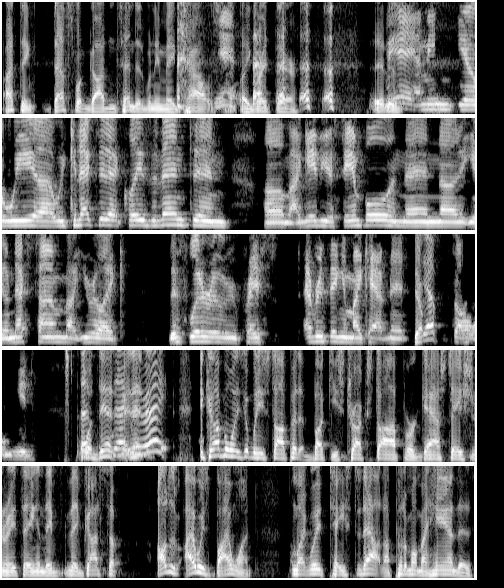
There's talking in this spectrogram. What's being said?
I think that's what God intended when he made cows, Yeah. like right there. It is. yeah, I mean, you know, we uh, we connected at Clay's event, and um, I gave you a sample, and then uh, you know, next time uh, you were like, "This literally replaced everything in my cabinet. Yep. Yep. That's all I need." That's Dan, exactly and right. It can always when you stop it at Buc-ee's truck stop or gas station or anything, and they've they've got stuff. I'll just I always buy one. I'm like, wait, taste it out. And I put them on my hand, and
